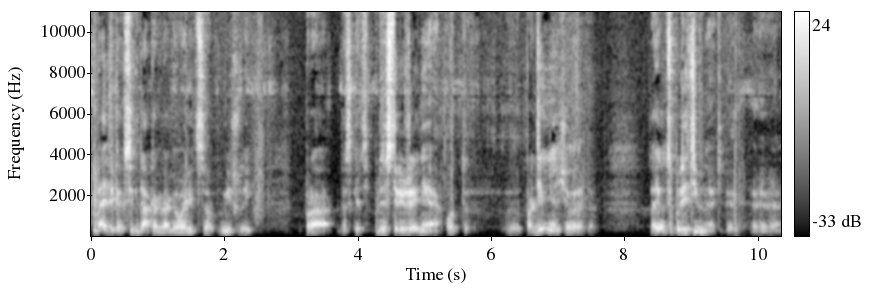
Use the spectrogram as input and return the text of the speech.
Дальше, как всегда, когда говорится в Мишлей про, так сказать, предостережение от э, падения человека, дается позитивное теперь. Э,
